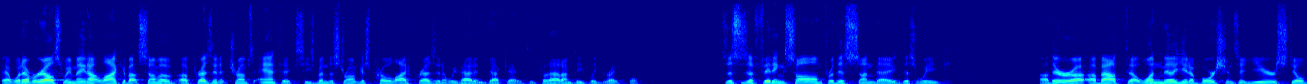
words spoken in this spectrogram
And whatever else we may not like about some of, of President Trump's antics, he's been the strongest pro life president we've had in decades. And for that, I'm deeply grateful. So, this is a fitting psalm for this Sunday, this week. Uh, there are uh, about uh, 1 million abortions a year still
